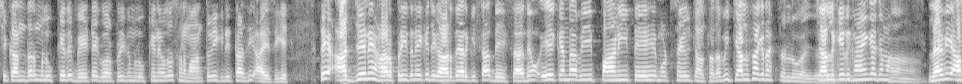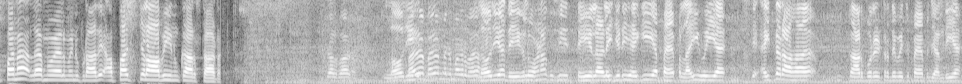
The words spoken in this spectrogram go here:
ਸਿਕੰਦਰ ਮਲੂਕੇ ਦੇ ਬੇਟੇ ਗੁਰਪ੍ਰੀਤ ਮਲੂਕੇ ਨੇ ਉਦੋਂ ਸਨਮਾਨਿਤ ਵੀ ਕੀਤਾ ਸੀ ਆਏ ਸੀਗੇ। ਤੇ ਅੱਜ ਇਹਨੇ ਹਰਪ੍ਰੀਤ ਨੇ ਇੱਕ ਜਗਾੜ ਤਿਆਰ ਕੀਤਾ ਦੇਖ ਸਕਦੇ ਹੋ ਇਹ ਕਹਿੰਦਾ ਵੀ ਪਾਣੀ ਤੇ ਇਹ ਮੋਟਰਸਾਈਕਲ ਚੱਲ ਸਕਦਾ ਵੀ ਚੱਲ ਸਕਦਾ ਚੱਲੂਗਾ ਜੀ ਚੱਲ ਕੇ ਦਿਖਾਏਗਾ ਜਮਾ। ਲੈ ਵੀ ਆਪਾਂ ਨਾ ਲੈ ਮੋਬਾਈਲ ਮੈਨੂੰ ਫੜਾ ਦੇ ਆਪਾਂ ਚਲਾ ਵੀ ਇਹਨੂੰ ਕਾਰ ਸਟਾਰਟ। ਚੱਲ ਬਾੜ ਲਓ ਜੀ। ਬਾਜਾ ਮੇਰੇ ਮਗਰ ਬਾਜਾ ਲਓ ਜੀ ਆ ਦੇਖ ਲਓ ਹਨਾ ਤੁਸੀਂ ਤੇਲ ਵਾਲੀ ਜਿਹੜੀ ਹੈਗੀ ਆ ਪਾਈਪ ਲਾਈ ਹੋਈ ਹੈ ਤੇ ਇੱਧਰ ਆਹ ਕਾਰਬੋਰੇਟਰ ਦੇ ਵਿੱਚ ਪਾਈਪ ਜਾਂਦੀ ਹੈ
